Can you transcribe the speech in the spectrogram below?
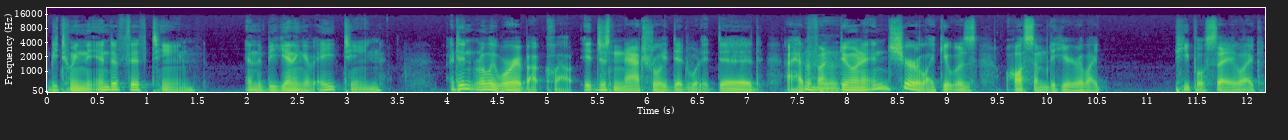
between the end of 15 and the beginning of 18 I didn't really worry about clout. It just naturally did what it did. I had mm-hmm. fun doing it. And sure, like it was awesome to hear like people say like,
